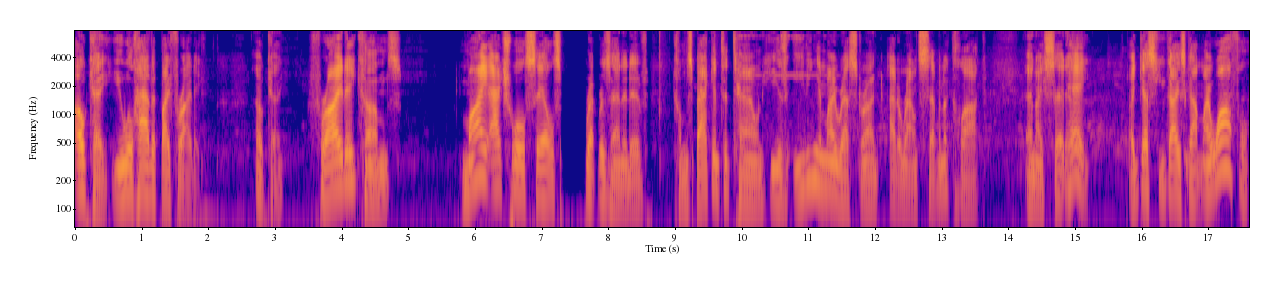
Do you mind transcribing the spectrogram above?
Okay, you will have it by Friday. Okay. Friday comes. My actual sales representative comes back into town. He is eating in my restaurant at around 7 o'clock. And I said, Hey, I guess you guys got my waffle.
